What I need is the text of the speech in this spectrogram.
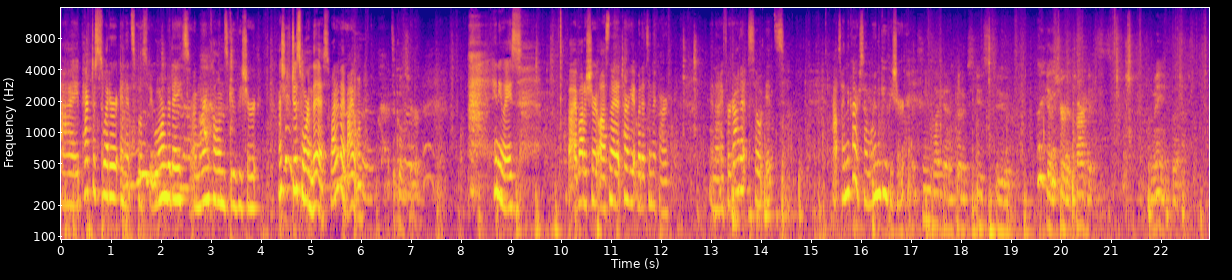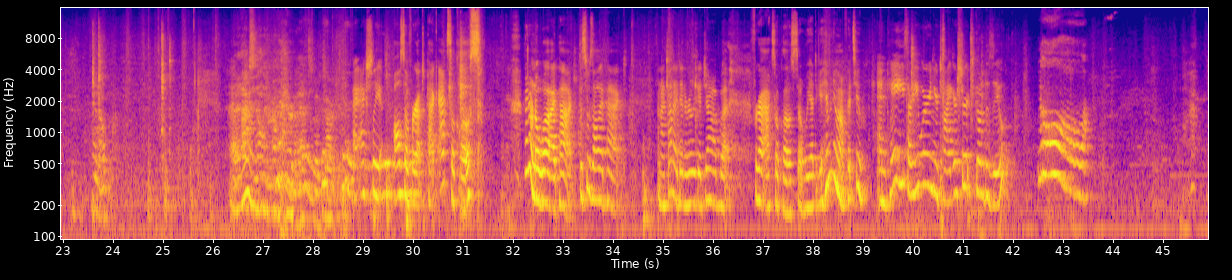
I packed a sweater and it's supposed to be warm today, so I'm wearing Colin's goofy shirt. I should have just worn this. Why did I buy one? That's a cool shirt. Anyways, but I bought a shirt last night at Target, but it's in the car. And I forgot it, so it's outside the car, so I'm wearing the goofy shirt. Seems like a good excuse to get a shirt at Target to me, but you know. I accidentally brought shirt. I have to go to I actually also forgot to pack Axel clothes. I don't know what I packed. This was all I packed. And I thought I did a really good job, but forgot Axel clothes, so we had to get him a new outfit too. And Case, are you wearing your tiger shirt to go to the zoo? No.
